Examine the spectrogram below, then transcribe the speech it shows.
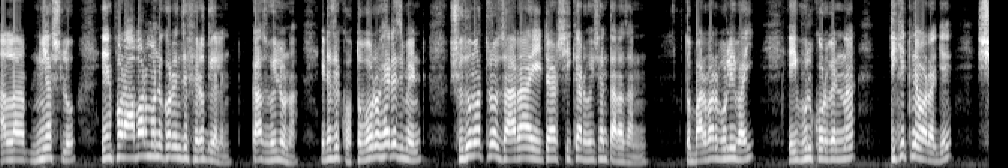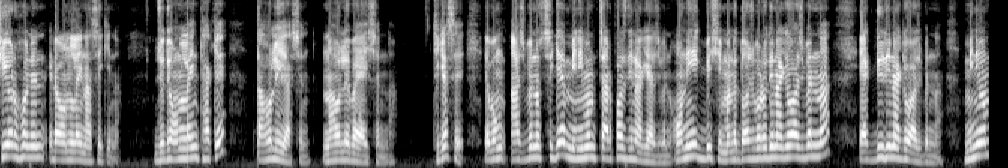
আল্লাহ নিয়ে আসলো, এরপর আবার মনে করেন যে ফেরত গেলেন, কাজ হইল না। এটা যে কত বড় হ্যারেসমেন্ট শুধুমাত্র যারা এইটার শিকার হয়েছেন তারা জানেন। তো বারবার বলি ভাই, এই ভুল করবেন না। টিকিট নেওয়ার আগে শিওর হলেন এটা অনলাইন আছে কিনা। যদি অনলাইন থাকে তাহলেই আসেন, না হলে ভাই আইসেন না। ঠিক আছে? এবং আসবেন হচ্ছে গিয়ে মিনিমাম চার পাঁচ দিন আগে আসবেন। অনেক বেশি মানে দশ বারো দিন আগেও আসবেন না, এক দুই দিন আগেও আসবেন না। মিনিমাম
